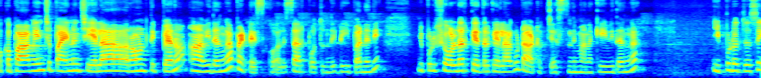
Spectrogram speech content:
ఒక పావించి పైనుంచి ఎలా రౌండ్ తిప్పానో ఆ విధంగా పెట్టేసుకోవాలి. సరిపోతుంది డీప్ అనేది. ఇప్పుడు షోల్డర్కి ఎదురుకు ఎలాగో డాట్ వచ్చేస్తుంది మనకి ఈ విధంగా. ఇప్పుడు వచ్చేసి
